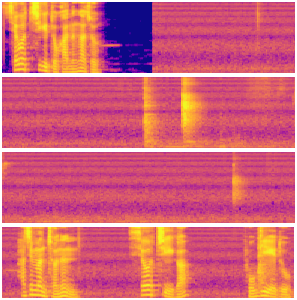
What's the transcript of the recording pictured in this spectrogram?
세워치기도 가능하죠. 하지만 저는 세워치기가 보기에도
